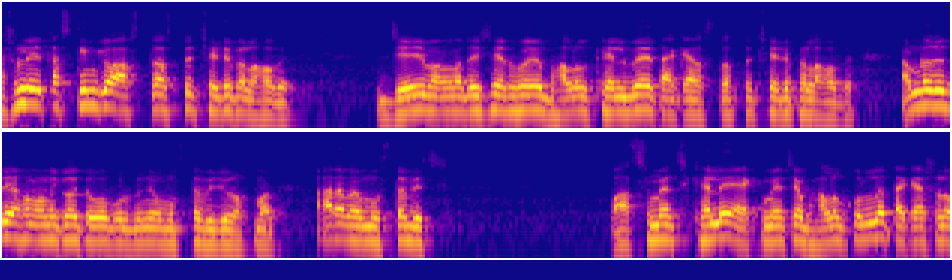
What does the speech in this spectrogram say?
আসলে এই তাসকিনকেও আস্তে আস্তে ছেড়ে ফেলা হবে। যে বাংলাদেশের হয়ে ভালো খেলবে, তাকে আস্তে আস্তে ছেড়ে ফেলা হবে। আমরা যদি এখন অনেকে হয়তো বলবেন যে মুস্তাফিজুর রহমান, আরে ভাই মুস্তাফিজ, পাঁচ ম্যাচ খেলে, এক ম্যাচে ভালো করলে তাকে আসলে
